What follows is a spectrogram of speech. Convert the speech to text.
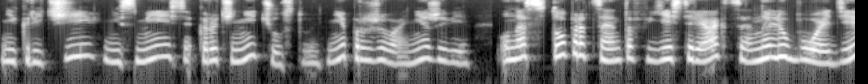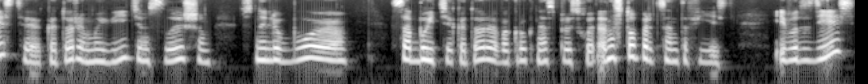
не кричи, не смейся, короче, не чувствуй, не проживай, не живи. У нас сто процентов есть реакция на любое действие, которое мы видим, слышим, на любое событие, которое вокруг нас происходит. Оно сто процентов есть. И вот здесь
